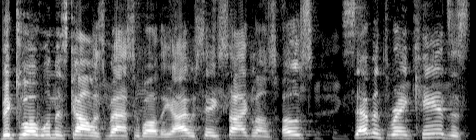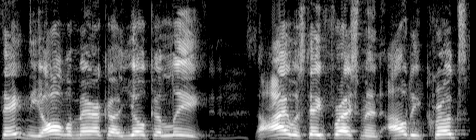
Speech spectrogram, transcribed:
Big 12 women's college basketball. The Iowa State Cyclones host seventh-ranked Kansas State in the All-America Ayoka Lee. The Iowa State freshman Audi Crooks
